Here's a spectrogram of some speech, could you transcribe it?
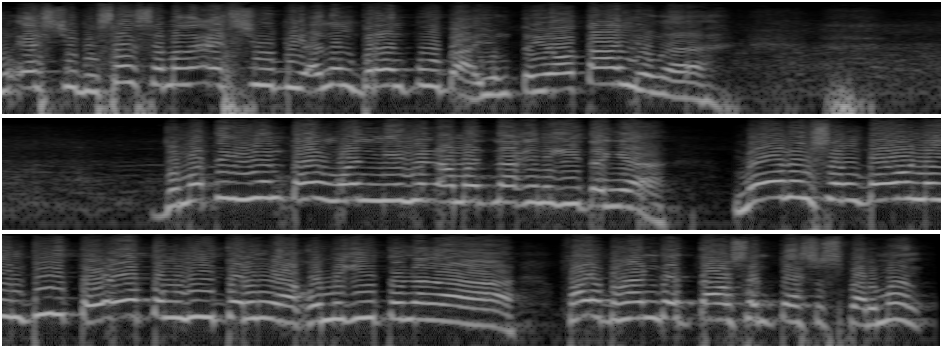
Yung SUV. Sir, sa mga SUV, anong brand po ba? Yung Toyota, yung... Uh... Dumating yung time, 1 million a month na kinikita niya. Meron siyang downline dito, etong leader niya, kumikita ng uh, ah, 500,000 pesos per month.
